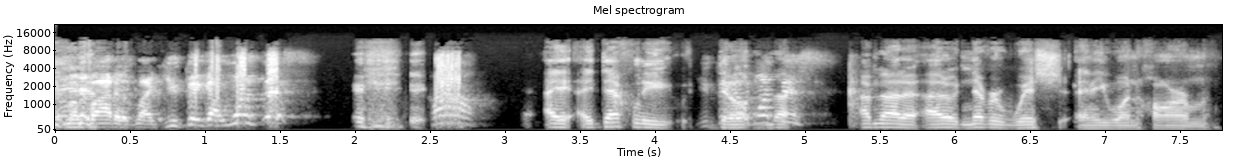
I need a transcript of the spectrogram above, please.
And my body's like, You think I want this? Huh? I, I definitely You think don't. I want not- this? I'm not. A, I would never wish anyone harm,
